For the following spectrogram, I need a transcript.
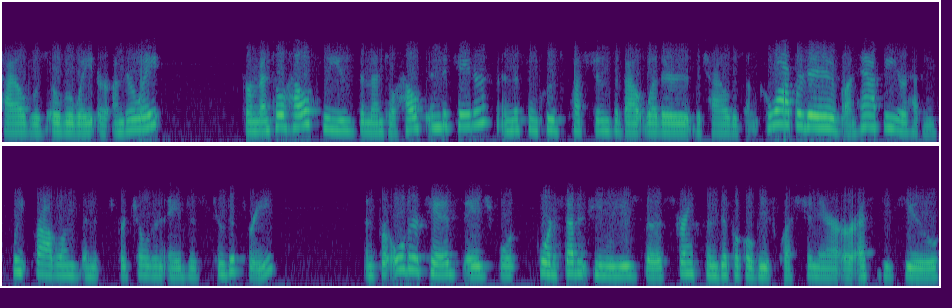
child was overweight or underweight. For mental health, we use the mental health indicator, and this includes questions about whether the child is uncooperative, unhappy, or having sleep problems, and it's for children ages 2 to 3. And for older kids, age 4, 4 to 17, we use the Strengths and Difficulties Questionnaire, or SDQ,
